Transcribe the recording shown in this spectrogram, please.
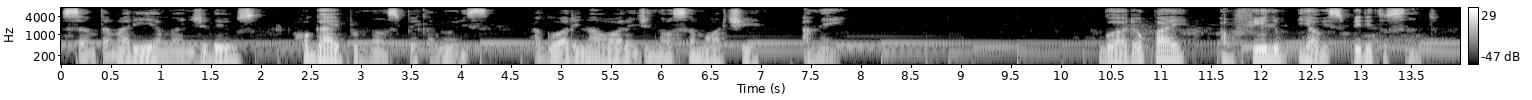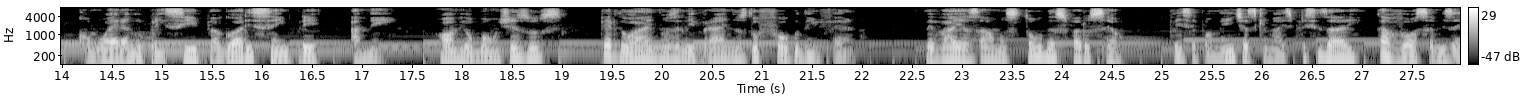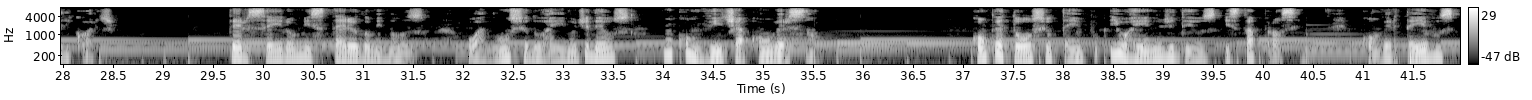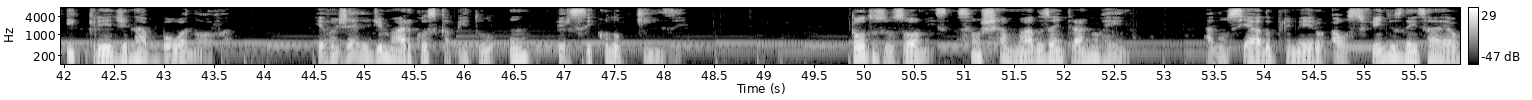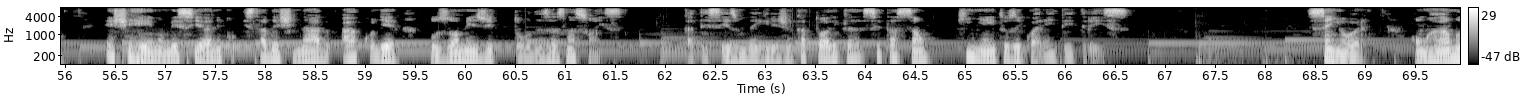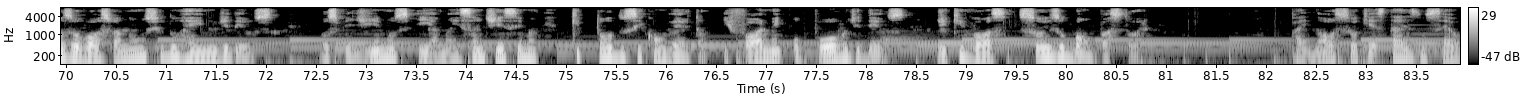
Santa Maria, Mãe de Deus, rogai por nós, pecadores, agora e na hora de nossa morte. Amém. Glória ao Pai, ao Filho e ao Espírito Santo, como era no princípio, agora e sempre. Amém. Ó meu bom Jesus, perdoai-nos e livrai-nos do fogo do inferno. Levai as almas todas para o céu, principalmente as que mais precisarem da vossa misericórdia. Terceiro mistério luminoso: o anúncio do reino de Deus um convite à conversão. Completou-se o tempo e o reino de Deus está próximo. Convertei-vos e crede na boa nova. Evangelho de Marcos, capítulo 1, versículo 15. Todos os homens são chamados a entrar no reino. Anunciado primeiro aos filhos de Israel, este reino messiânico está destinado a acolher os homens de todas as nações. Catecismo da Igreja Católica, citação 543. Senhor, honramos o vosso anúncio do reino de Deus. Vos pedimos e a Mãe Santíssima que todos se convertam e formem o povo de Deus, de que vós sois o bom pastor. Pai nosso que estais no céu,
